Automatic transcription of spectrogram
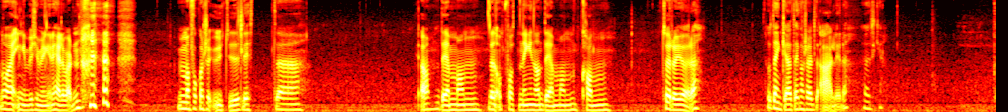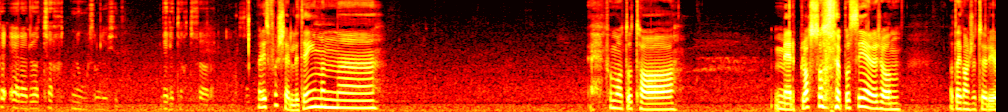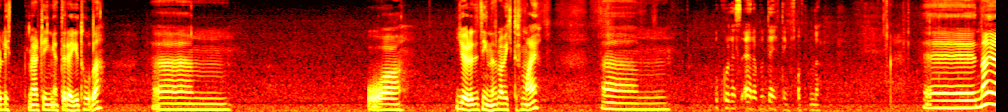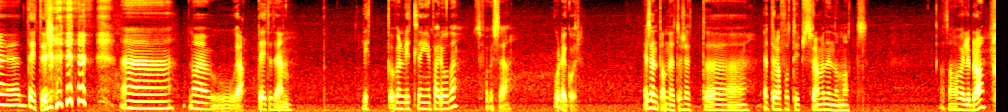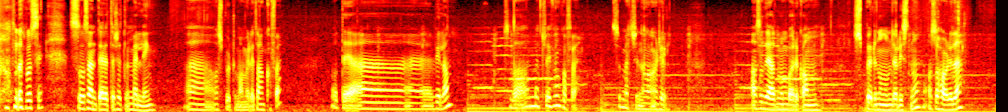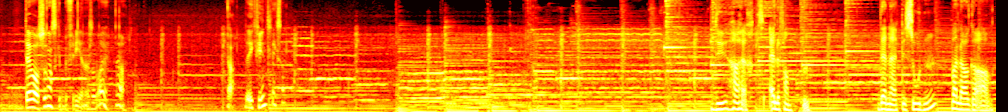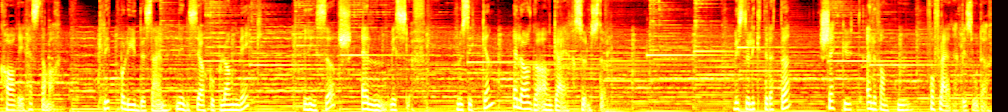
nå har jeg ingen bekymringer i hele verden. men man får kanskje utvidet litt uh, ja, man, den oppfatningen av det man kan tørre å gjøre. Så tenker jeg at jeg kanskje er litt ærligere. Jeg vet ikke. Hva er det du har tørt nå som du ikke ville tørt før? Det er litt forskjellige ting, men uh, På en måte å ta mer plass, holdt jeg på å si. Eller sånn at jeg kanskje tør å gjøre litt mer ting etter eget hode. Um, og gjøre de tingene som er viktige for meg. Um, og hvordan er det på datingfronten, da? Eh, nei, jeg dater. eh, nå har jeg jo ja, datet en litt over en litt lengre periode. Så får vi se hvor det går. Jeg sendte han rett og slett eh, etter å ha fått tips fra en venninne om at, at han var veldig bra. så sendte jeg rett og slett en melding eh, og spurte om han ville ta en kaffe. Og det eh, ville han. Så da møttes vi for en kaffe. Så møttes vi noen ganger til. Altså det at man bare kan spørre noen om de har lyst til noe, og så har de det. Det var også ganske befriende. Sånn, ja. ja, det gikk fint, liksom. Du har hørt Elefanten. Denne episoden var laga av Kari Hestamar. Klipp og lyddesign Nils Jakob Langvik. Research Ellen Wisløff. Musikken er laga av Geir Sundstøl. Hvis du likte dette, Sjekk ut Elefanten for flere episoder.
